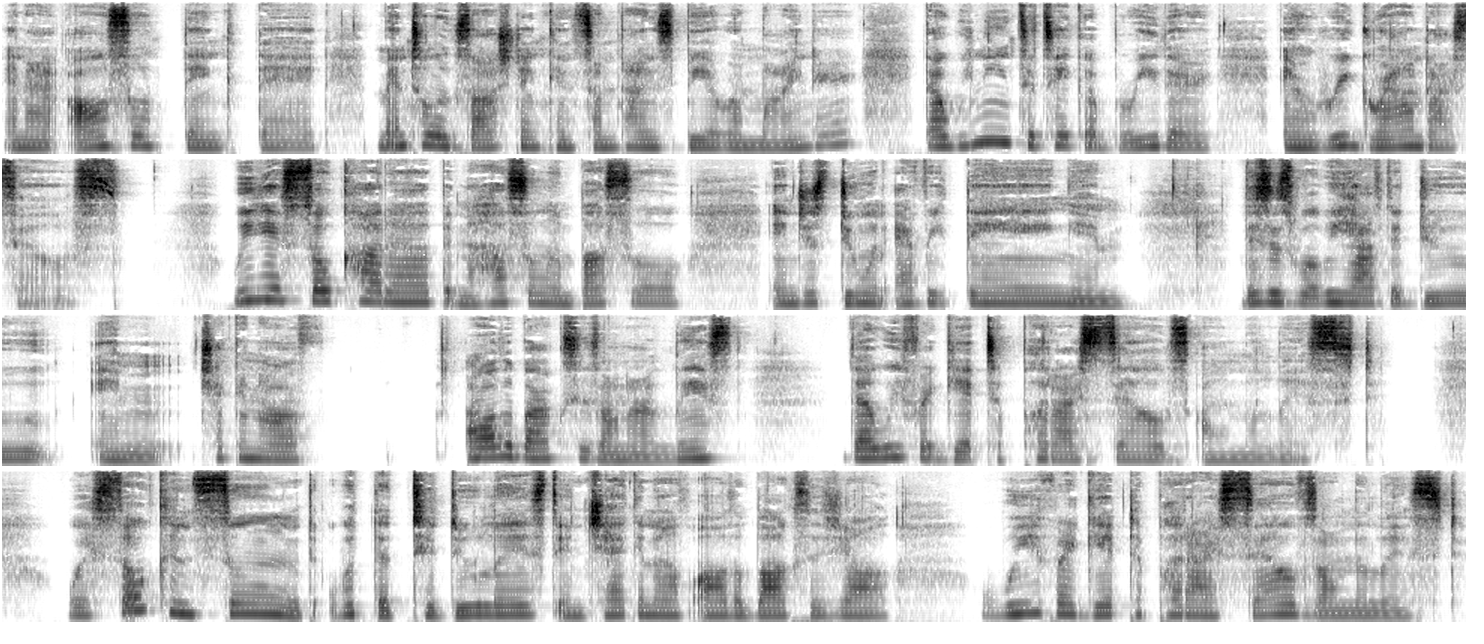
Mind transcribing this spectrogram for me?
And I also think that mental exhaustion can sometimes be a reminder that we need to take a breather and reground ourselves. We get so caught up in the hustle and bustle and just doing everything. And this is what we have to do and checking off all the boxes on our list that we forget to put ourselves on the list. We're so consumed with the to-do list and checking off all the boxes, y'all we forget to put ourselves on the list.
